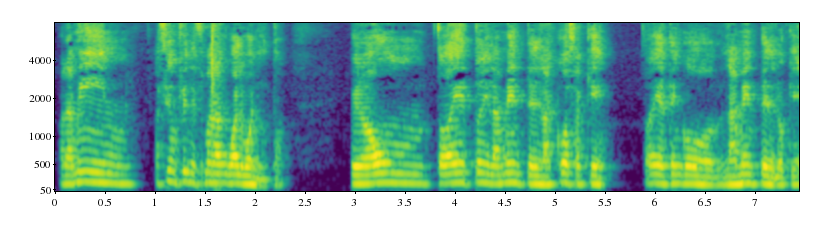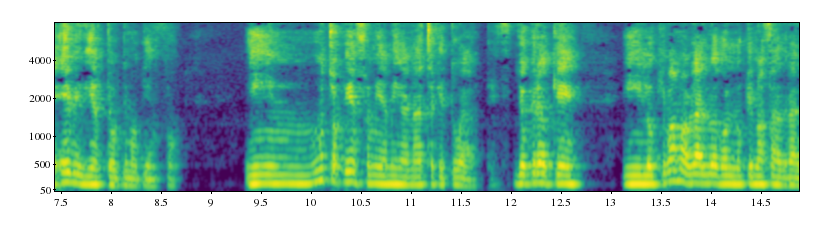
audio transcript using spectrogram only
Para mí ha sido un fin de semana igual bonito pero aún todavía estoy en la mente de las cosas que todavía tengo la mente de lo que he vivido este último tiempo. Y mucho pienso en mi amiga Nacha que tuve antes. Yo creo que, y lo que vamos a hablar luego en lo que no saldrá,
